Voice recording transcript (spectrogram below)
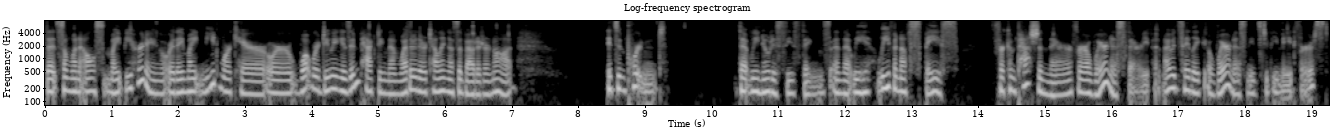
that someone else might be hurting or they might need more care or what we're doing is impacting them, whether they're telling us about it or not. It's important that we notice these things and that we leave enough space for compassion there, for awareness there, even. I would say like awareness needs to be made first.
